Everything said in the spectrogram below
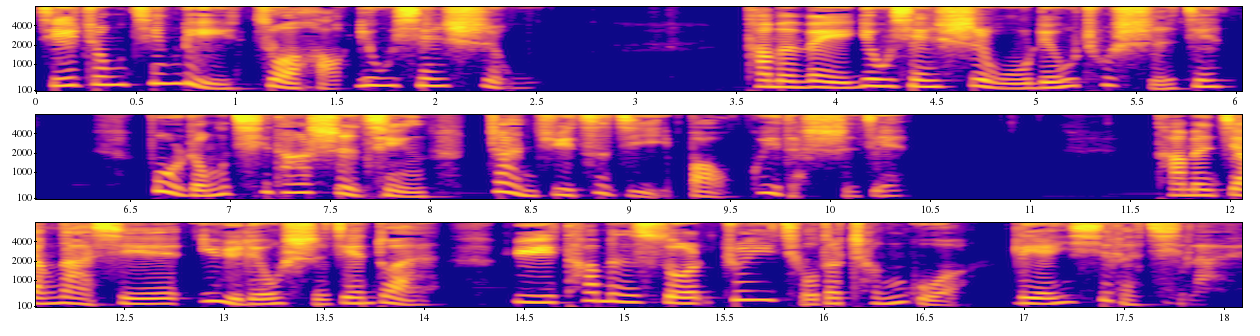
集中精力做好优先事务。他们为优先事务留出时间，不容其他事情占据自己宝贵的时间。他们将那些预留时间段与他们所追求的成果联系了起来。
